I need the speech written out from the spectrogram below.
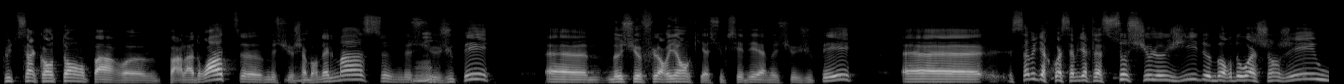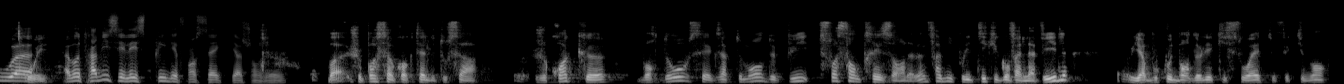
plus de 50 ans par, par la droite, M. Mmh. Chabandelmas, M. Mmh. Juppé, M. Florian qui a succédé à M. Juppé. Ça veut dire quoi? Ça veut dire que la sociologie de Bordeaux a changé ou, à votre avis, c'est l'esprit des Français qui a changé? Bah, Je pense à un cocktail de tout ça. Je crois que Bordeaux, c'est exactement depuis 73 ans la même famille politique qui gouverne la ville. Euh, il y a beaucoup de Bordelais qui souhaitent effectivement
